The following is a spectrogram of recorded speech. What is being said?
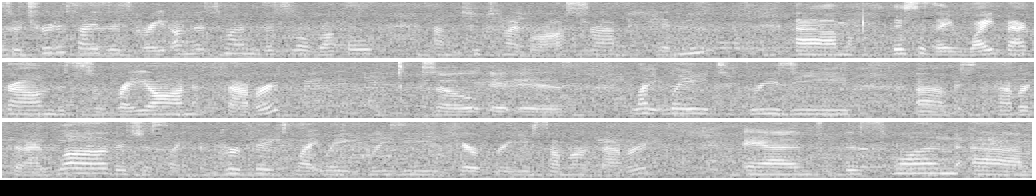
So true to size is great on this one. This little ruffle um, keeps my bra strap hidden. Um, this is a white background. This is a rayon fabric. So it is lightweight, breezy. Um, it's the fabric that I love. It's just like the perfect lightweight, breezy, carefree summer fabric. And this one, um,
